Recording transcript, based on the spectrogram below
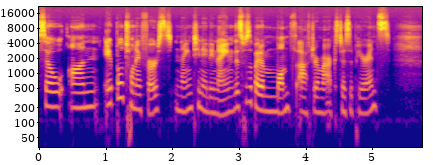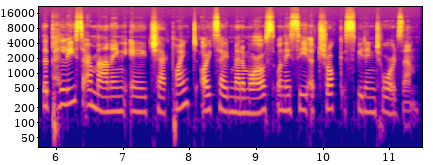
So on April 21st, 1989, this was about a month after Mark's disappearance, the police are manning a checkpoint outside Matamoros when they see a truck speeding towards them.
